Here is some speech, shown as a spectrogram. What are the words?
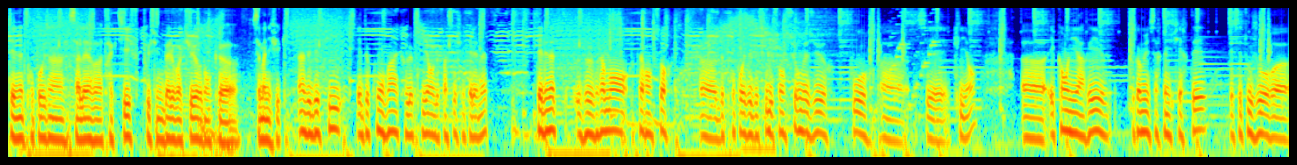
Telenet propose un salaire attractif, plus une belle voiture, donc euh, c'est magnifique. Un des défis est de convaincre le client de passer chez Telenet. Telenet veut vraiment faire en sorte euh, de proposer des solutions sur mesure pour ses clients. et quand on y arrive, c'est comme une certaine fierté et c'est toujours,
